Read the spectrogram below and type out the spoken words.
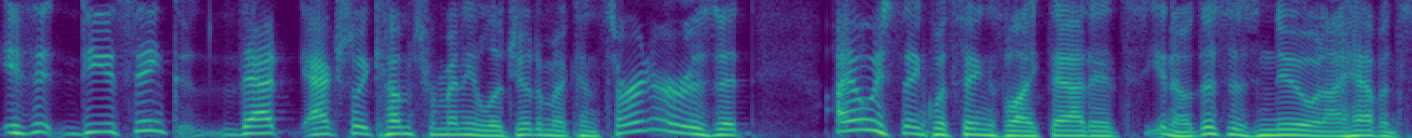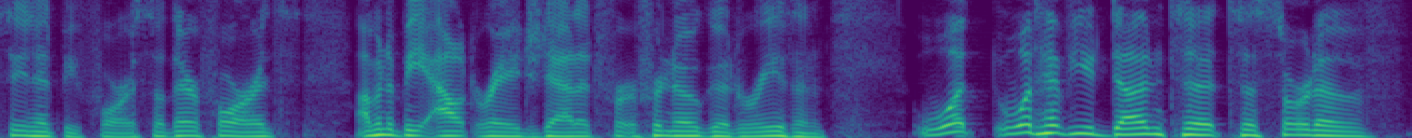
is it do you think that actually comes from any legitimate concern or is it I always think with things like that, it's, you know, this is new and I haven't seen it before. So therefore it's I'm gonna be outraged at it for, for no good reason. What what have you done to to sort of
